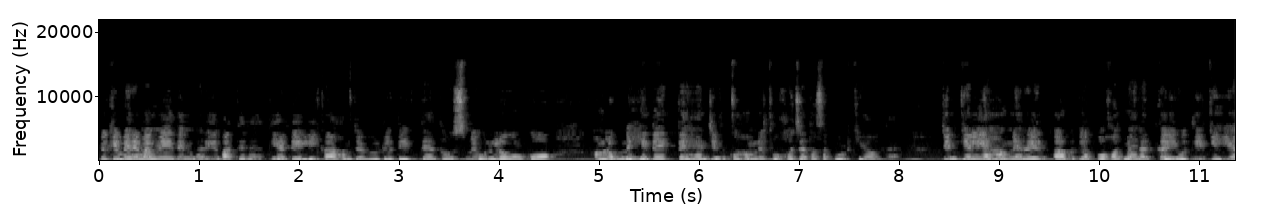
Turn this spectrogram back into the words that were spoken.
क्योंकि मेरे मन में दिन भर ये बातें रहती है। डेली का हम जब वीडियो देखते हैं तो उसमें उन लोगों को हम लोग नहीं देखते हैं, जिनको हमने बहुत ज़्यादा सपोर्ट किया होता है। जिनके लिए हमने मतलब बहुत मेहनत करी होती है कि ये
